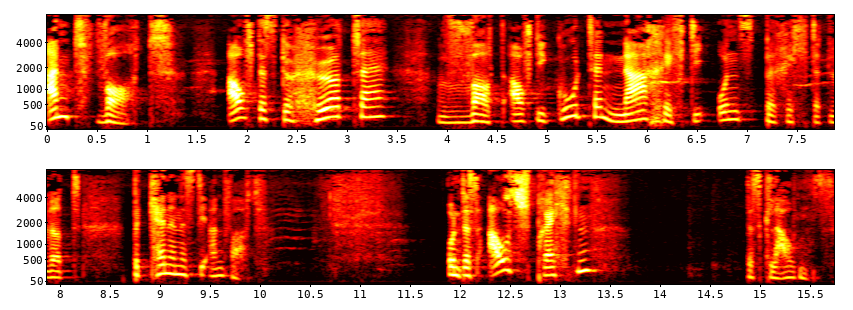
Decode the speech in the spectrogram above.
Antwort auf das gehörte Wort, auf die gute Nachricht, die uns berichtet wird. Bekennen ist die Antwort. Und das Aussprechen des Glaubens.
